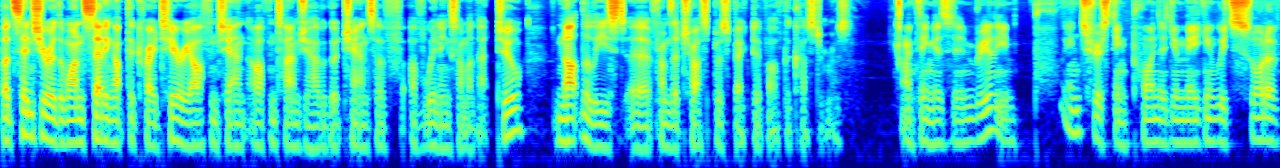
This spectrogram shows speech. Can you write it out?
But since you're the one setting up the criteria, often oftentimes you have a good chance of, of winning some of that too, not the least uh, from the trust perspective of the customers. I think it's a really interesting point that you're making, which sort of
